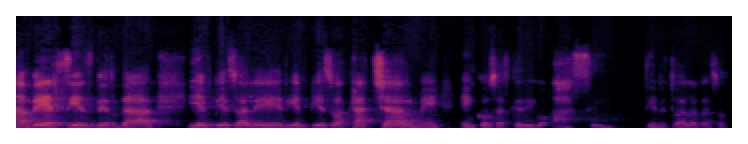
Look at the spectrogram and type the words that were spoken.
a ver si es verdad y empiezo a leer y empiezo a cacharme en cosas que digo, ah, sí, tiene toda la razón.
